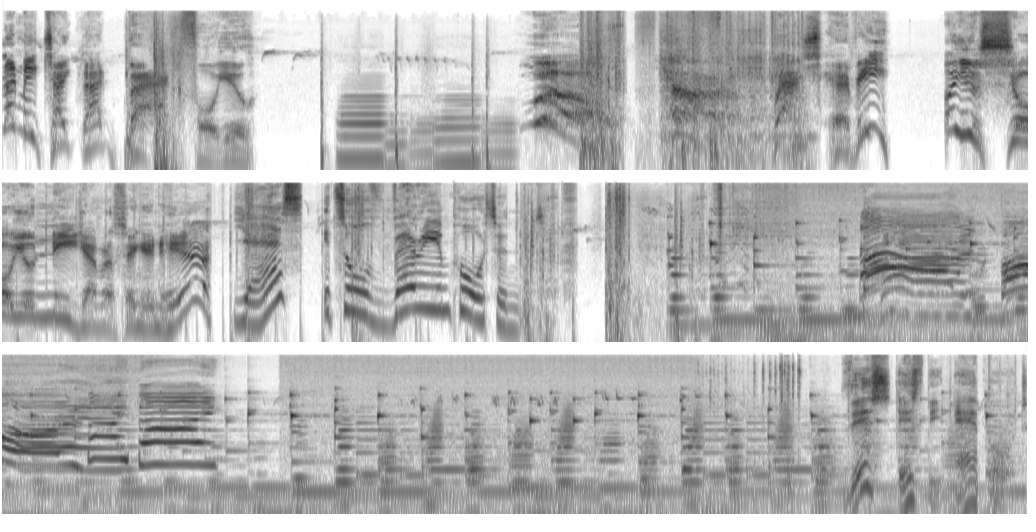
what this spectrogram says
Let me take that bag for you. Whoa! Ah, that's heavy. Are you sure you need everything in here? Yes, it's all very important. Bye! Bye! Bye-bye. This is the airport.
